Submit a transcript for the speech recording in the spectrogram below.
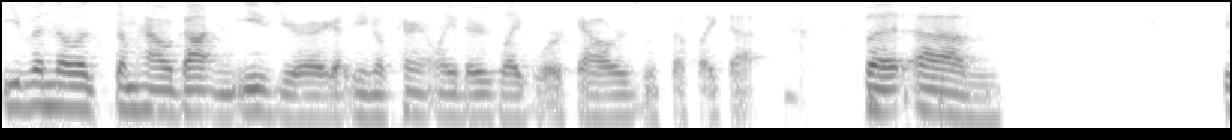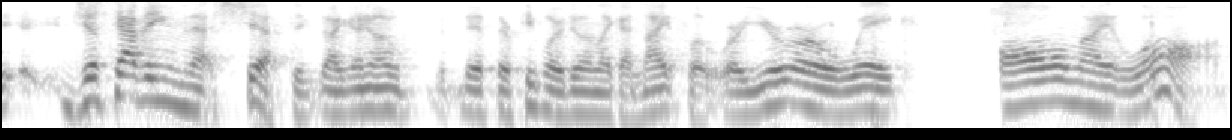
even though it's somehow gotten easier, you know apparently there's like work hours and stuff like that, but um, just having that shift. Like I know if there are people are doing like a night float where you're awake all night long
